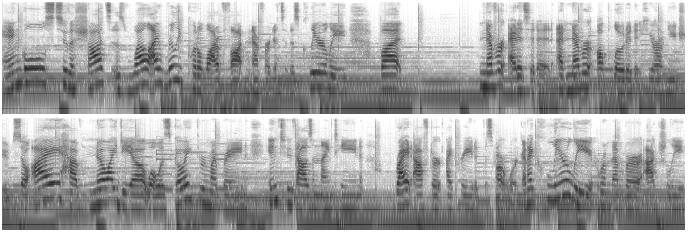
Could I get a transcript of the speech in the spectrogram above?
angles to the shots as well. I really put a lot of thought and effort into this clearly, but never edited it and never uploaded it here on YouTube. So I have no idea what was going through my brain in 2019 right after I created this artwork. And I clearly remember actually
